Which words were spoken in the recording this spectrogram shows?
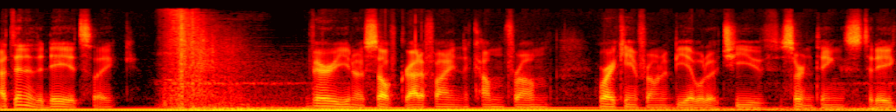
At the end of the day, it's like very, you know, self-gratifying to come from where I came from and be able to achieve certain things today.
